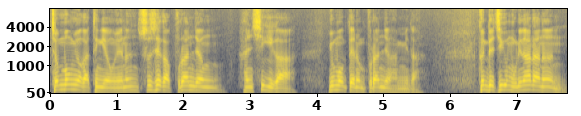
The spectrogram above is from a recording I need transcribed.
전복묘 같은 경우에는 수세가 불안정한 시기가 유목 때는 불안정합니다. 근데 지금 우리나라는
